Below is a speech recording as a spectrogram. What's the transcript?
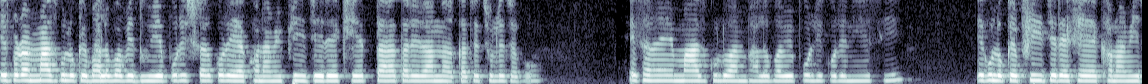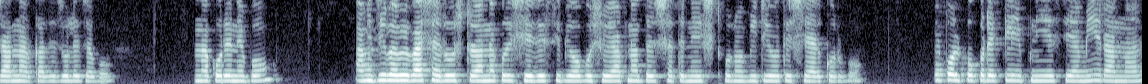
এরপর আমি মাছগুলোকে ভালোভাবে ধুয়ে পরিষ্কার করে এখন আমি ফ্রিজে রেখে তাড়াতাড়ি রান্নার কাছে চলে যাব। এখানে মাছগুলো আমি ভালোভাবে পলি করে নিয়েছি। এগুলোকে ফ্রিজে রেখে এখন আমি রান্নার কাজে চলে যাব। রান্না করে নেব। আমি যেভাবে বাসায় রোস্ট রান্না করি, সেই রেসিপি অবশ্যই আপনাদের সাথে নেক্সট কোনো ভিডিওতে শেয়ার করব। অল্প অল্প করে ক্লিপ নিয়েছি আমি রান্নার।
